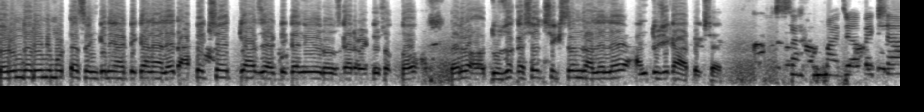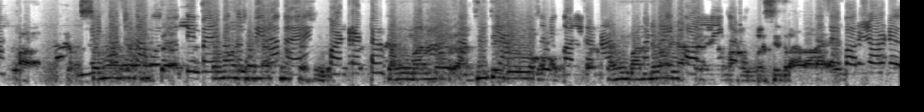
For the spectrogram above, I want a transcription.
तरुण तरुणी मोठ्या संख्येने या ठिकाणी आलेत. अपेक्षा आहेत की आज या ठिकाणी रोजगार भेटू शकतो. तर तुझं कशात शिक्षण झालेलं आहे आणि तुझी काय अपेक्षा आहे? स- माझी अपेक्षा मी कसं सांगू? दोन तीन महिन्यापासून फिरत आहे. कॉन्ट्रॅक्टर काही मान्यवर अतिथी देवो कॉल करणार. काही पण काही या कॉल नाही करत. उपस्थित राहणार कसं आहे. भरशावर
